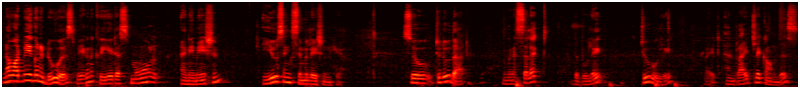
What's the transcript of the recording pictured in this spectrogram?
Now what we are going to do is we are going to create a small animation using simulation here. So to do that, I'm going to select the Boole, to Boole, right, and right click on this.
